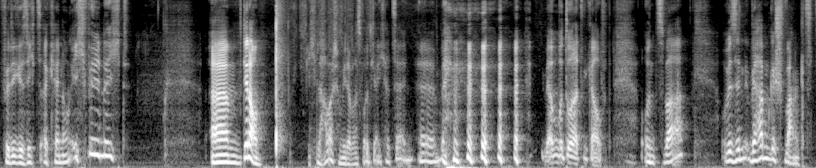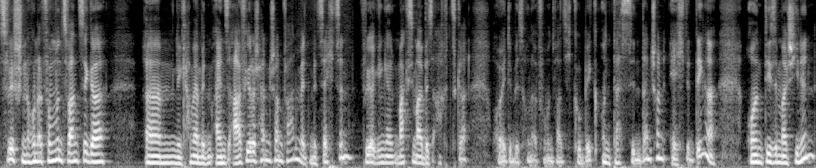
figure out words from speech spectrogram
für die Gesichtserkennung. Ich will nicht. Ähm, genau. Ich laber schon wieder, was wollte ich eigentlich erzählen? Ähm wir haben ein Motorrad gekauft. Und zwar, wir, sind, wir haben geschwankt zwischen 125er ähm, den kann man ja mit dem 1A-Führerschein schon fahren, mit, mit 16. Früher ging er maximal bis 80er, heute bis 125 Kubik. Und das sind dann schon echte Dinger. Und diese Maschinen,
